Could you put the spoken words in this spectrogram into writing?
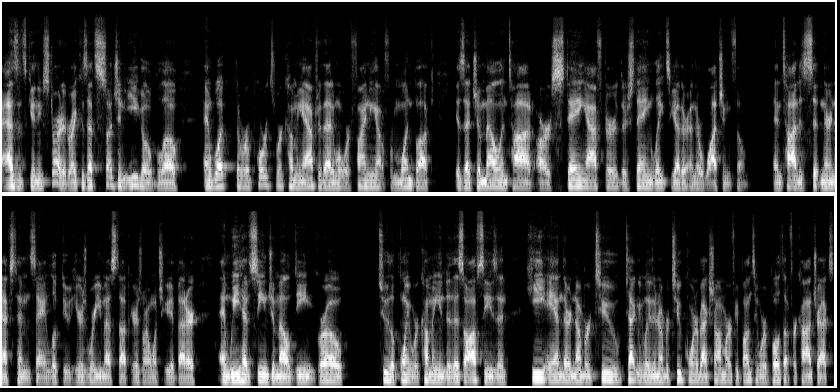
as it's getting started, right? Because that's such an ego blow. And what the reports were coming after that, and what we're finding out from One Buc is that Jamel and Todd are staying after, they're staying late together, and they're watching film. And Todd is sitting there next to him and saying, Look, dude, here's where you messed up. Here's where I want you to get better. And we have seen Jamel Dean grow to the point where coming into this offseason, he and their number two, technically their number two cornerback, Sean Murphy Bunting, were both up for contracts.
